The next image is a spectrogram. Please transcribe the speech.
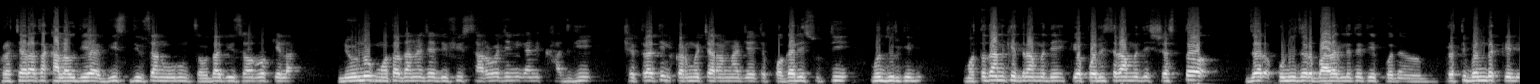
प्रचाराचा कालावधी हा वीस दिवसांवरून चौदा दिवसांवर केला. निवडणूक मतदानाच्या दिवशी सार्वजनिक आणि खाजगी क्षेत्रातील कर्मचाऱ्यांना जे आहे ते पगारी सुट्टी मंजूर केली. मतदान केंद्रामध्ये किंवा परिसरामध्ये शस्त्र जर कोणी जर बाळगले तर ते पद- प्रतिबंधक केले.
